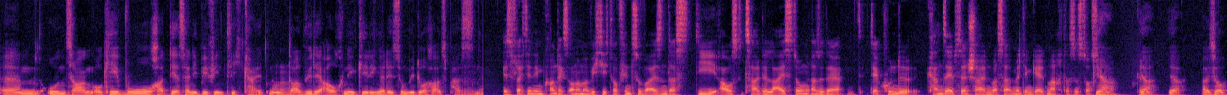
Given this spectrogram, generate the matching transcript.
ähm, und sagen, okay, wo hat der seine Befindlichkeiten? Und mhm. da würde auch eine geringere Summe durchaus passen. Mhm ist vielleicht in dem Kontext auch nochmal wichtig, darauf hinzuweisen, dass die ausgezahlte Leistung, also der, der Kunde kann selbst entscheiden, was er mit dem Geld macht. Das ist doch so. Ja, genau. ja, ja. Also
